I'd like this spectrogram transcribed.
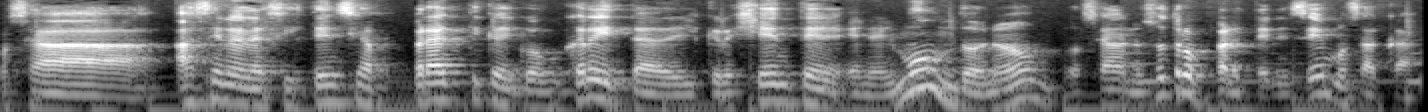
o sea, hacen a la existencia práctica y concreta del creyente en el mundo, ¿no? O sea, nosotros pertenecemos acá.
